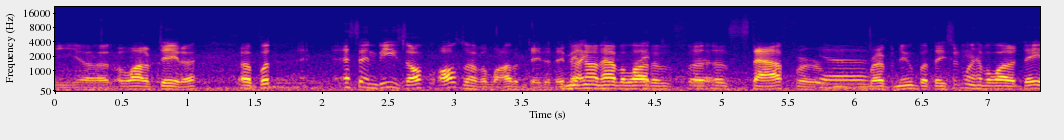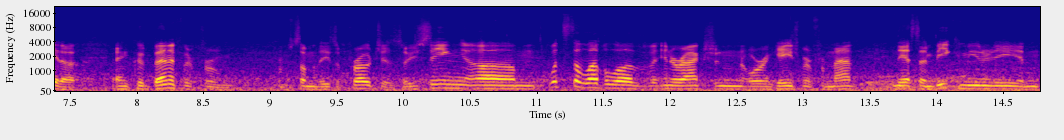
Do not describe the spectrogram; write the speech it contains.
the, uh, a lot of data, uh, but SMBs also have a lot of data. They may right. not have a lot right. of uh, yeah. staff or yeah. revenue, but they certainly have a lot of data and could benefit from from some of these approaches. Are you seeing, um, what's the level of interaction or engagement from that, in the SMB community, and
